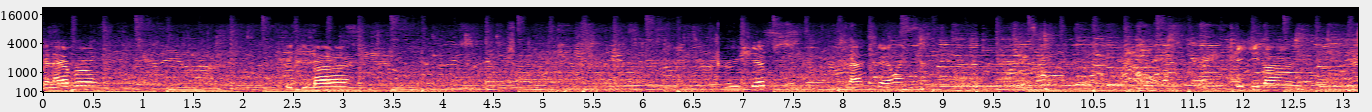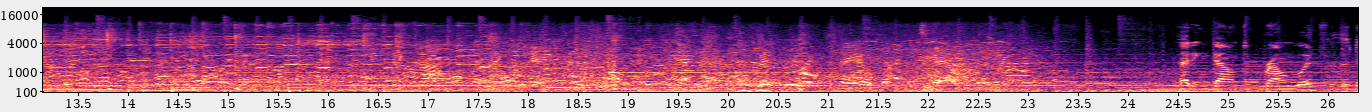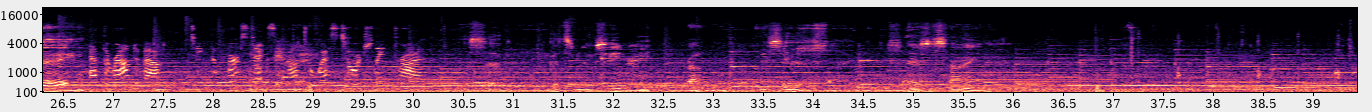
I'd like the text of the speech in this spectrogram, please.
Canaveral. Tiki bar. Cruise ships. Not sailing. Turkey Bar. Heading down to Brownwood for the day. At the roundabout, take the first exit onto West George Lake Drive. Let's uh, get some new scenery. Let me see, there's a sign. There's a sign.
